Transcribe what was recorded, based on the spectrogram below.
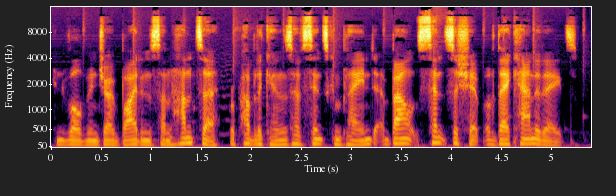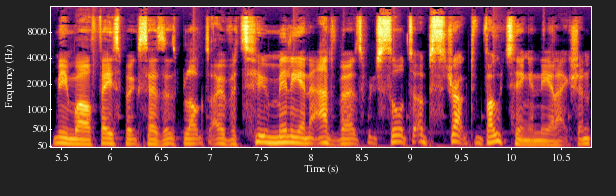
involving Joe Biden's son Hunter. Republicans have since complained about censorship of their candidates. Meanwhile, Facebook says it's blocked over 2 million adverts which sought to obstruct voting in the election.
